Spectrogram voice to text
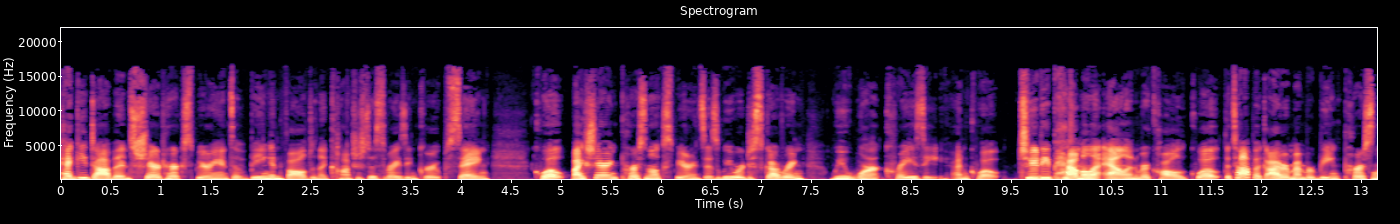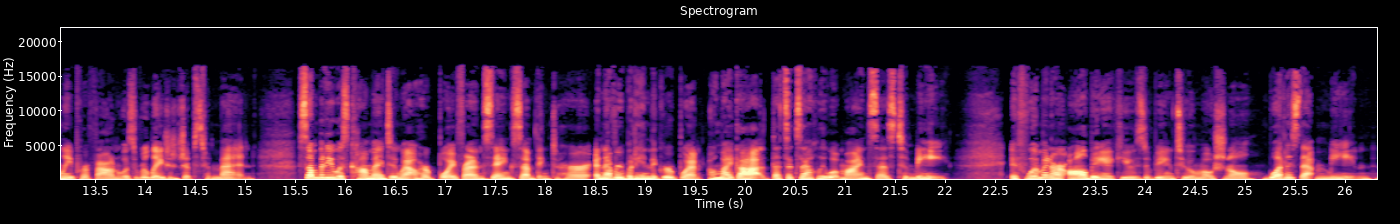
Peggy Dobbins shared her experience of being involved in the consciousness raising group, saying, quote, by sharing personal experiences, we were discovering we weren't crazy, end quote. Judy Pamela Allen recalled, quote, the topic I remember being personally profound was relationships to men. Somebody was commenting about her boyfriend saying something to her, and everybody in the group went, oh my God, that's exactly what mine says to me. If women are all being accused of being too emotional, what does that mean?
